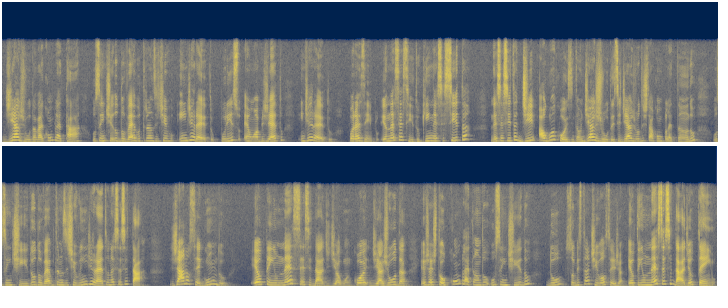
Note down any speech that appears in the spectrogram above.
de ajuda vai completar o sentido do verbo transitivo indireto, por isso é um objeto indireto. Por exemplo, eu necessito, quem necessita, necessita de alguma coisa, então de ajuda. Esse de ajuda está completando o sentido do verbo transitivo indireto necessitar. Já no segundo, eu tenho necessidade de alguma de ajuda, eu já estou completando o sentido do substantivo, ou seja, eu tenho necessidade, eu tenho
